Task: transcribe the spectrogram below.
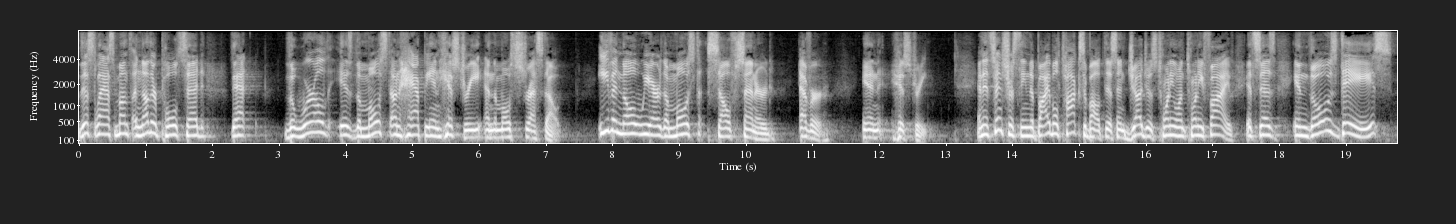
this last month, another poll said that the world is the most unhappy in history and the most stressed out, even though we are the most self-centered ever in history. And it's interesting, the Bible talks about this in Judges 21 25. It says, In those days,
